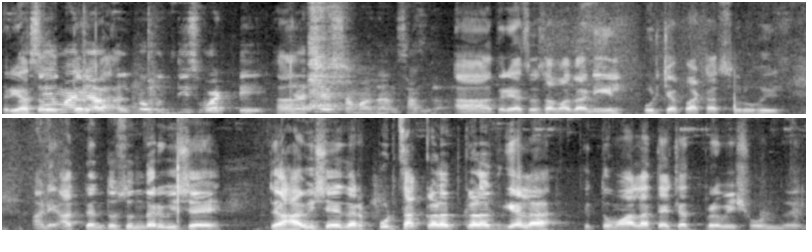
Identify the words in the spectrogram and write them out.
तर याचं असे उत्तर माझ्या काय? अल्पबुद्धीस वाटते. हा. याचे समाधान सांगा. हां तर याचं समाधान येईल. पुढच्या पाठात सुरू होईल. आणि अत्यंत सुंदर विषय आहे. तर हा विषय जर पुढचा कळत कळत गेला की तुम्हाला त्याच्यात प्रवेश होऊन जाईल.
